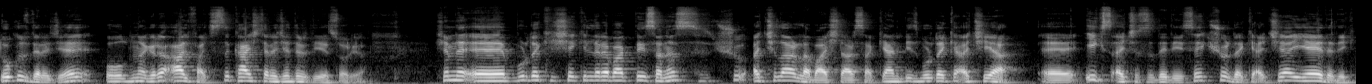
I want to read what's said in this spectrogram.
9 derece olduğuna göre alfa açısı kaç derecedir diye soruyor. Şimdi e, buradaki şekillere baktıysanız şu açılarla başlarsak yani biz buradaki açıya e, x açısı dediysek şuradaki açıya y dedik.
